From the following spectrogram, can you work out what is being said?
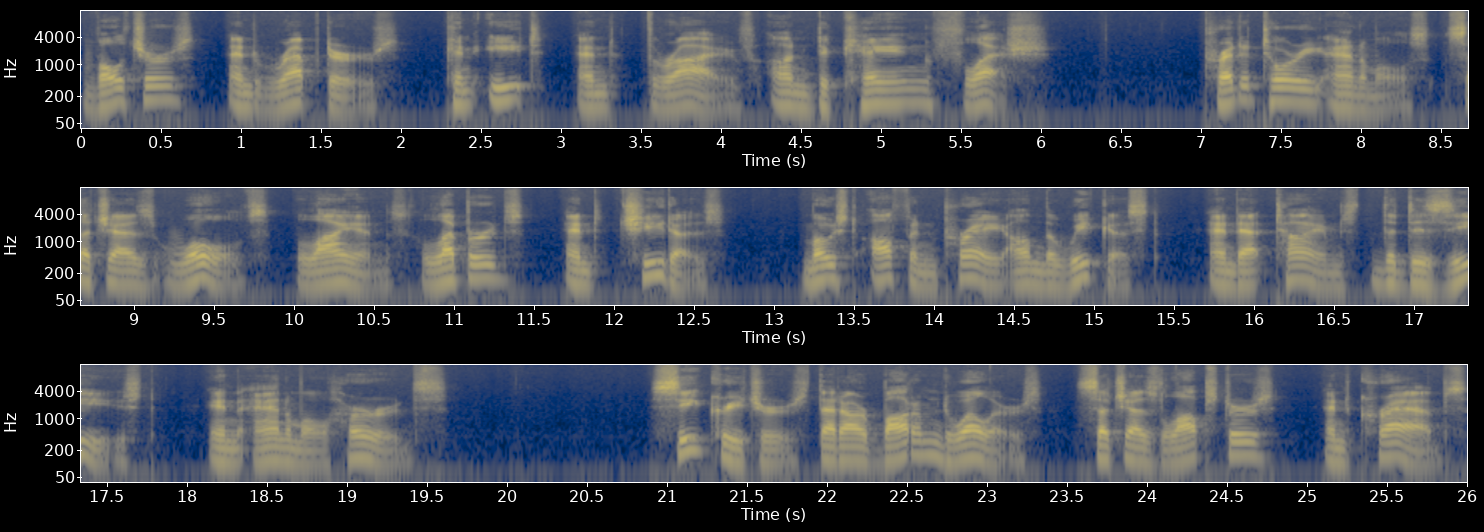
vultures, and raptors can eat and thrive on decaying flesh. Predatory animals such as wolves, lions, leopards, and cheetahs most often prey on the weakest and at times the diseased in animal herds. Sea creatures that are bottom dwellers, such as lobsters and crabs,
